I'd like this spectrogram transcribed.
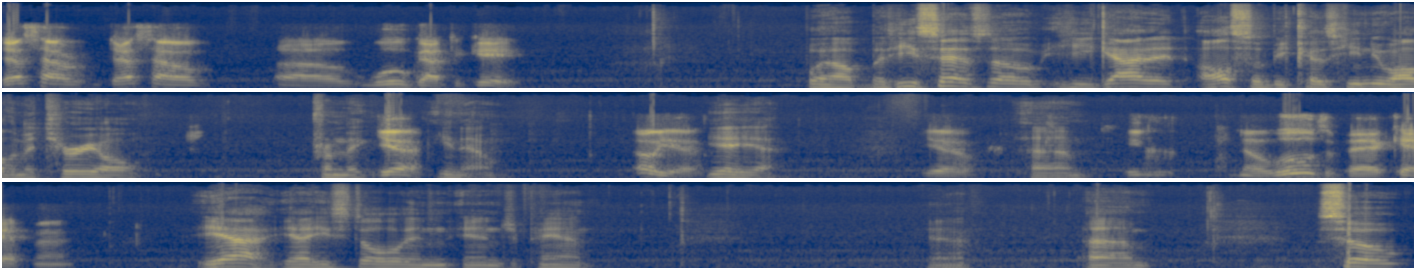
That's how that's how uh, Wu got the gig. Well, but he says though he got it also because he knew all the material from the yeah you know. Oh yeah. Yeah yeah. Yeah. Um, he, no, Wu's a bad cat, man. Yeah, yeah, he's still in in Japan. Yeah. Um, so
